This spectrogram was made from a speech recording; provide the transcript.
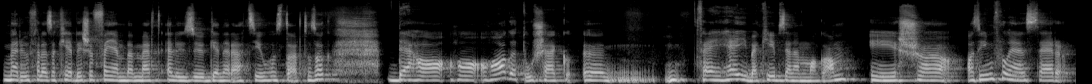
merül fel ez a kérdés a fejemben, mert előző generációhoz tartozok, de ha, ha a hallgatóság helyébe képzelem magam, és az influencer,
